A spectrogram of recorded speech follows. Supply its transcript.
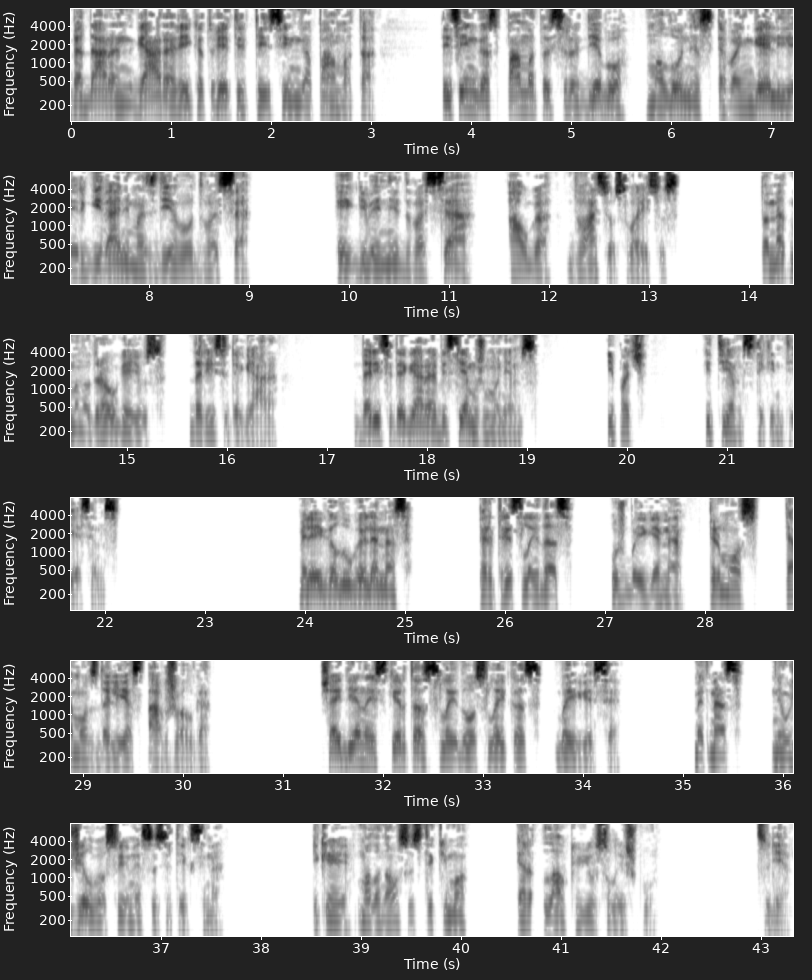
bet darant gerą reikia turėti teisingą pamatą Teisingas pamatas yra Dievo malonės Evangelija ir gyvenimas Dievo dvasia. Kai gyveni dvasia, auga dvasios vaisius. Tuomet, mano draugė, jūs darysite gerą. Darysite gerą visiems žmonėms, ypač kitiems tikintiesiems. Mėlyai galų gale mes per tris laidas užbaigėme pirmos temos dalies apžvalgą. Šiai dienai skirtas laidos laikas baigėsi. Bet mes neužilgo su jumis susitiksime. Iki malonaus susitikimo ir laukiu jūsų laiškų. Sudė.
